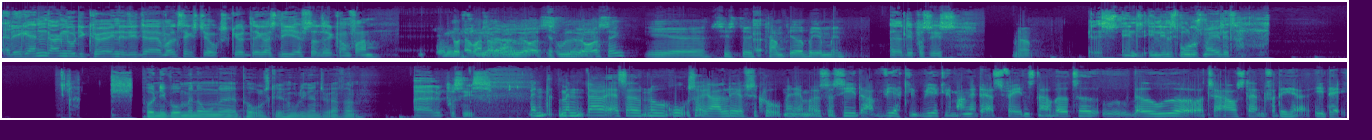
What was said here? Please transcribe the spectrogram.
er det ikke anden gang nu, de kører en af de der voldtægtsjokes? Gjorde det ikke også lige efter, det kom frem? Jo, der var noget ude ved os, ude ved os ikke? I øh, sidste kamp, vi havde på hjemmebane. Ja, det er præcis. Ja. En, en lille smule usmageligt. På niveau med nogle øh, polske hooligans i hvert fald. Ja, det er præcis. Men, men der, altså, nu roser jeg aldrig FCK, men jeg må jo så sige, at der er virkelig, virkelig mange af deres fans, der har været, taget, været ude og, og tage afstand for det her i dag.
